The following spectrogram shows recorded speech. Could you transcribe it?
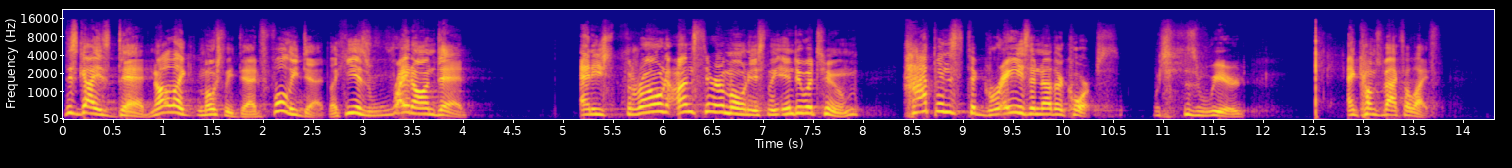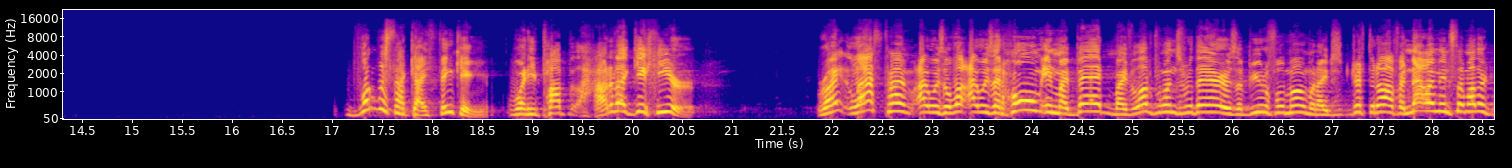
This guy is dead, not like mostly dead, fully dead. Like he is right on dead. And he's thrown unceremoniously into a tomb, happens to graze another corpse, which is weird. and comes back to life. What was that guy thinking when he popped? How did I get here? Right? Last time I was, al- I was at home in my bed, my loved ones were there, it was a beautiful moment. I just drifted off, and now I'm in some other.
